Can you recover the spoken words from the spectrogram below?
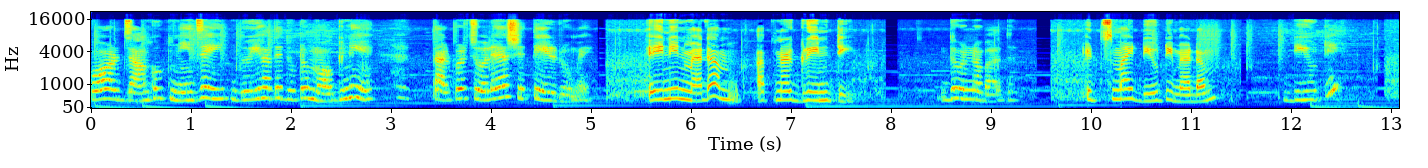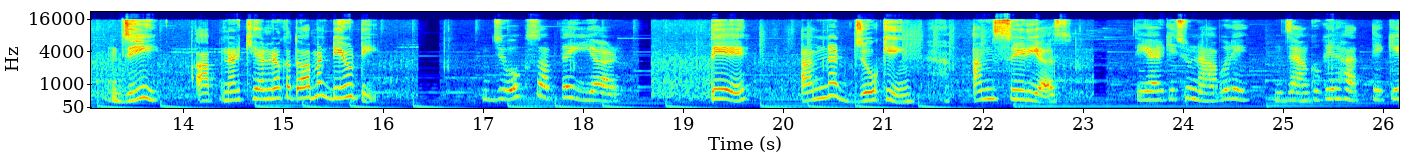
কিছুক্ষণ পর জাঙ্কুক নিজেই দুই হাতে দুটো মগ নিয়ে তারপর চলে আসে তের রুমে। এই নিন ম্যাডাম, আপনার গ্রিন টি। ধন্যবাদ। It's my duty madam. Duty জি, আপনার খেয়াল রাখা তো আমার duty jokes of the year তে I am not joking I am serious তে আর কিছু না বলে জাঙ্কুকের হাত থেকে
